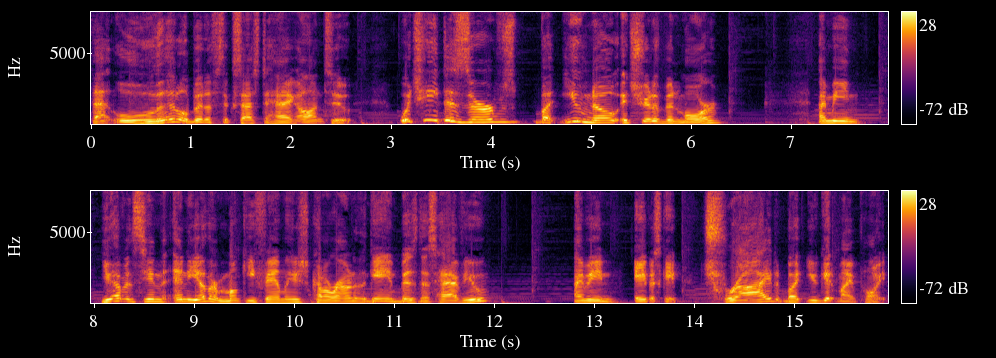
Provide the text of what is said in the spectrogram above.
that little bit of success to hang on to, which he deserves, but you know it should have been more. I mean, you haven't seen any other monkey families come around in the game business, have you? I mean, Ape Escape tried, but you get my point.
